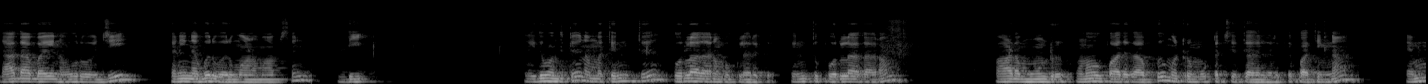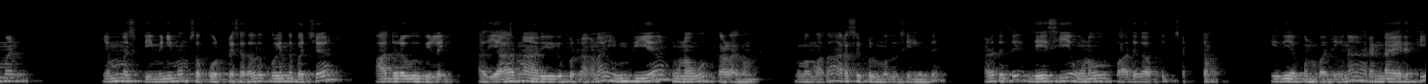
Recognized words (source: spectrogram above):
தாதாபாய் நவ்ரோஜி தனிநபர் வருமானம். Option D. இது வந்துட்டு நம்ம டென்த்து பொருளாதாரம் புக்கில் இருக்குது டென்த்து பொருளாதாரம் பாடம் மூன்று உணவு பாதுகாப்பு மற்றும் ஊட்டச்சத்து அதில் இருக்குது பார்த்தீங்கன்னா M N MSP minimum support price அதாவது குறைந்தபட்ச ஆதரவு விலை. அது யாருன்னா அறிவிக்கப்படுறாங்கன்னா இந்திய உணவு கழகம் மூலமாக தான் அரசு கொள்முதல் செய்கிறது அடுத்தது தேசிய உணவு பாதுகாப்பு சட்டம். இது எப்போன்னு பார்த்தீங்கன்னா ரெண்டாயிரத்தி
